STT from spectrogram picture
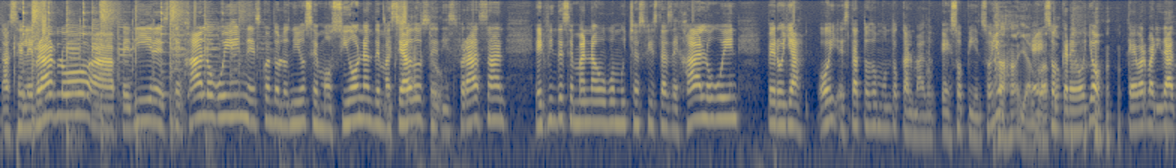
A celebrarlo, a pedir este Halloween, es cuando los niños se emocionan demasiado, se disfrazan. El fin de semana hubo muchas fiestas de Halloween, pero ya, hoy está todo mundo calmado. Eso pienso yo. Ajá, Eso rato. creo yo. Qué barbaridad.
